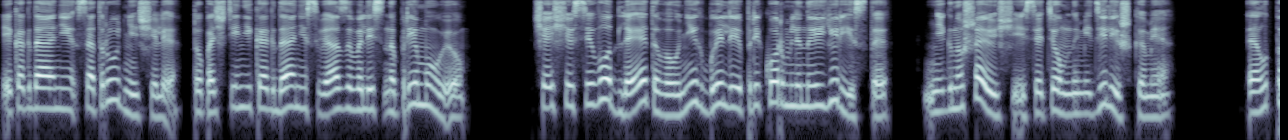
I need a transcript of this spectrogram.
И когда они сотрудничали, то почти никогда не связывались напрямую. Чаще всего для этого у них были прикормленные юристы, не гнушающиеся темными делишками. ЛП.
